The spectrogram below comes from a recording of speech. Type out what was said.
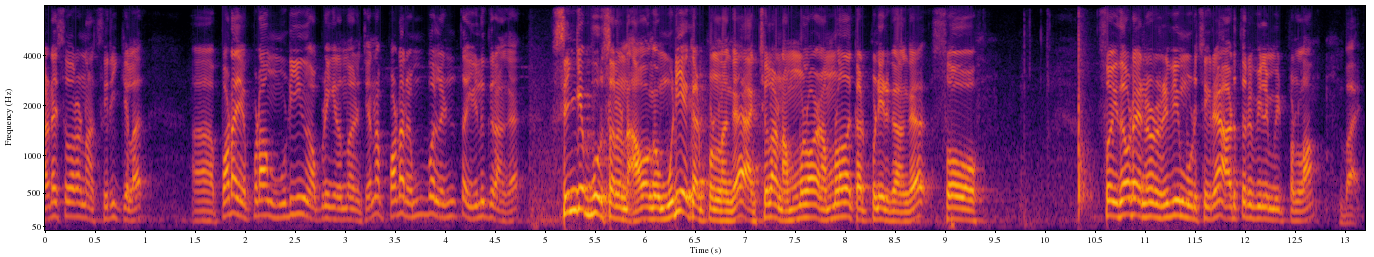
கடைசி வரை நான் சிரிக்கலை. படம் எப்படா முடியும் அப்படிங்கிற மாதிரி இருந்துச்சு. ஏன்னா படம் ரொம்ப லென்த்தாக இழுக்கிறாங்க. சிங்கப்பூர் சரண் அவங்க முடியை கட் பண்ணலாங்க. ஆக்சுவலாக நம்மளோ நம்மள தான் கட் பண்ணியிருக்காங்க. ஸோ ஸோ இதோட என்னோடய ரிவ்யூ முடிச்சுக்கிறேன். அடுத்த ரிவ்யூவில் மீட் பண்ணலாம். பாய்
